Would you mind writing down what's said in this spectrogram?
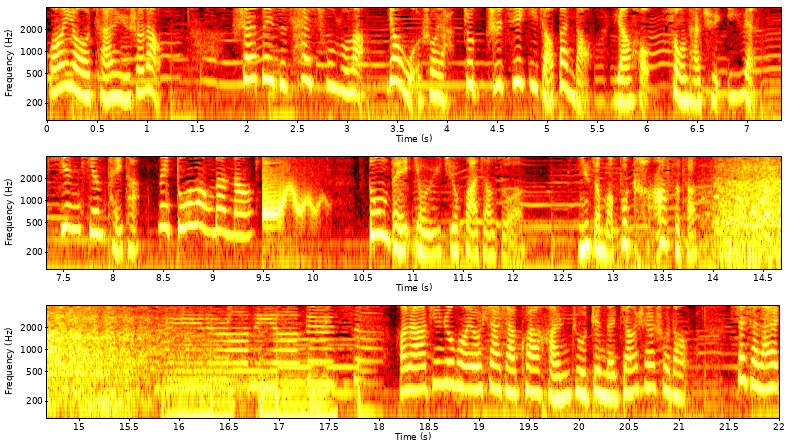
网友残余说道：“摔杯子太粗鲁了，要我说呀，就直接一脚绊倒，然后送他去医院，天天陪他，那多浪漫呢！”东北有一句话叫做：“你怎么不卡死他？” 好的，听众朋友，夏夏快含住朕的江山说道：“夏夏来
